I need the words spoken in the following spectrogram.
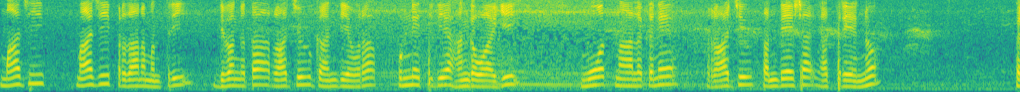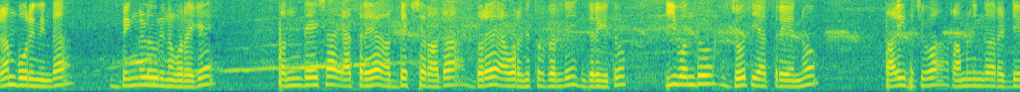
ಮಾಜಿ ಮಾಜಿ ಪ್ರಧಾನಮಂತ್ರಿ ದಿವಂಗತ ರಾಜೀವ್ ಗಾಂಧಿಯವರ ಪುಣ್ಯತಿಥಿಯ ಅಂಗವಾಗಿ ಮೂವತ್ತ್ನಾಲ್ಕನೇ ರಾಜೀವ್ ಸಂದೇಶ ಯಾತ್ರೆಯನ್ನು ಪೆರಂಬೂರಿನಿಂದ ಬೆಂಗಳೂರಿನವರೆಗೆ ಸಂದೇಶ ಯಾತ್ರೆಯ ಅಧ್ಯಕ್ಷರಾದ ದೊರೆ ಅವರ ನೇತೃತ್ವದಲ್ಲಿ ಜರುಗಿತು. ಈ ಒಂದು ಜ್ಯೋತಿ ಯಾತ್ರೆಯನ್ನು ಸಾರಿಗೆ ಸಚಿವ ರಾಮಲಿಂಗಾರೆಡ್ಡಿ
